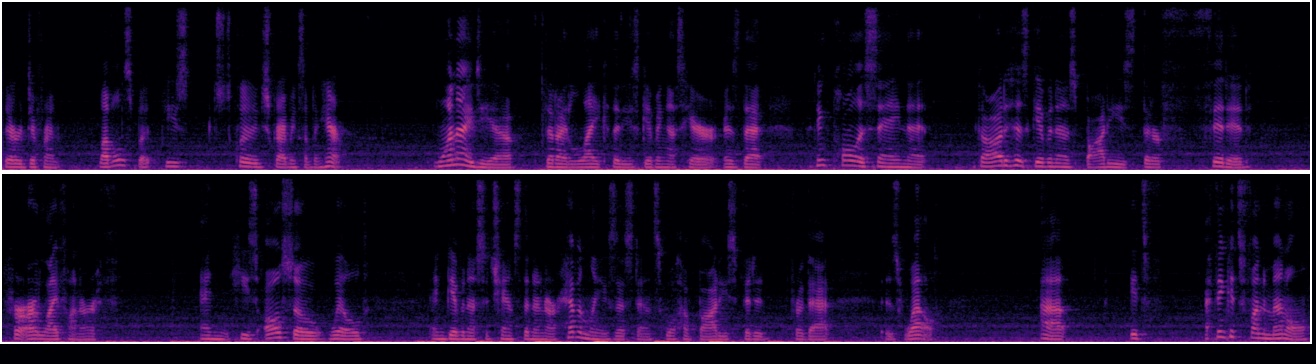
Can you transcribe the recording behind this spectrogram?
there are different levels, but he's clearly describing something here. One idea that I like that he's giving us here is that I think Paul is saying that God has given us bodies that are fitted for our life on earth. And he's also willed and given us a chance that in our heavenly existence we'll have bodies fitted for that as well uh, it's I think it's fundamental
